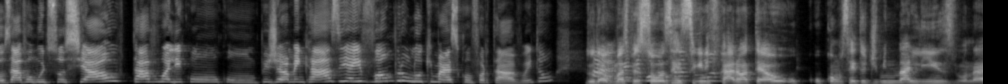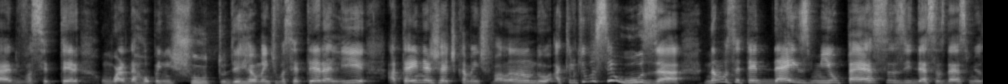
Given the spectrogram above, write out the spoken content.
usavam muito social, estavam ali com, com pijama em casa e aí vão pro look mais confortável. Então, Duda, Ah, algumas tem pessoas ressignificaram até o, o conceito de minimalismo, né? De você ter um guarda-roupa enxuto, de realmente você ter ali, até energeticamente falando, aquilo que você usa. Não você ter 10 mil peças e dessas 10 mil,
